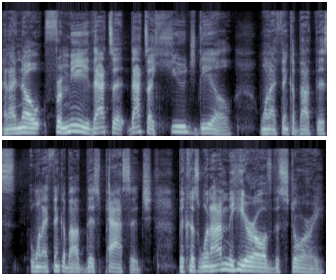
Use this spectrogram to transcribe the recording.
And I know for me, that's a that's a huge deal when I think about this when I think about this passage because when I'm the hero of the story,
